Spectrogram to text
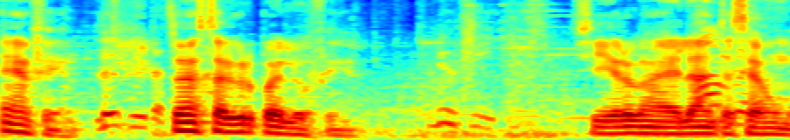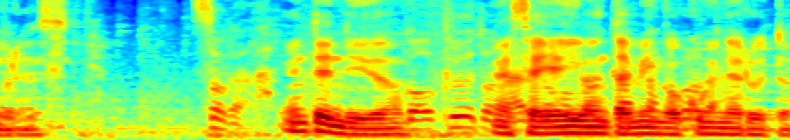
En fin, ¿dónde está el grupo de Luffy? Siguieron adelante hacia Umbras. Entendido. Hacia allá iban también Goku y Naruto.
